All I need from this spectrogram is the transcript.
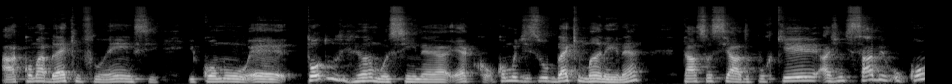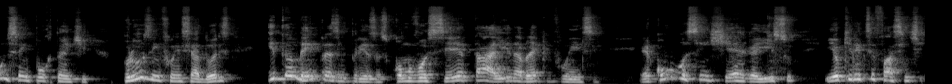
a, como a Black Influence e como é, todo o ramo, assim, né? É como diz o Black Money, né? Tá associado, porque a gente sabe o quão isso é importante para os influenciadores e também para as empresas, como você está ali na Black Influence. É, como você enxerga isso? E eu queria que você falasse,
